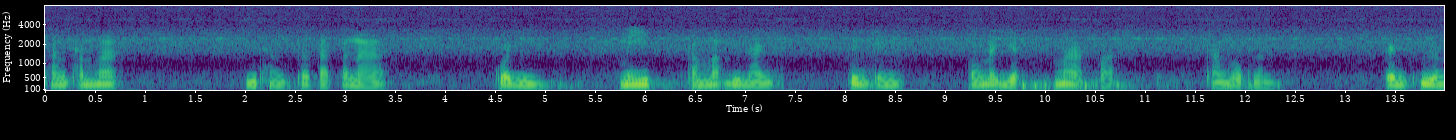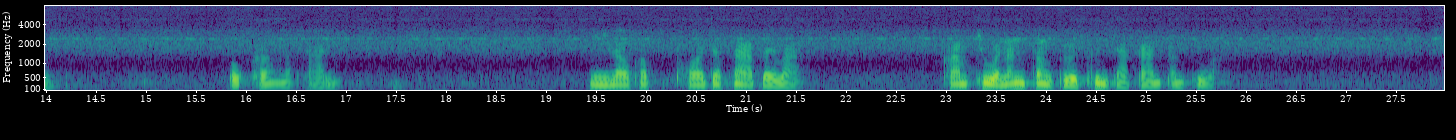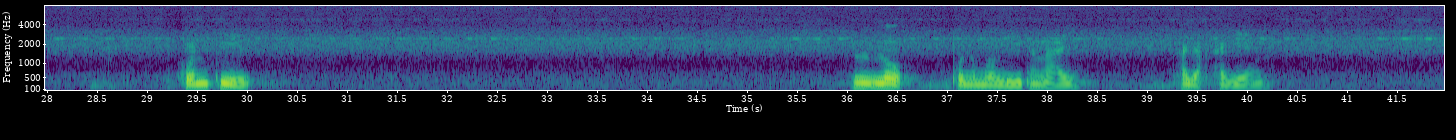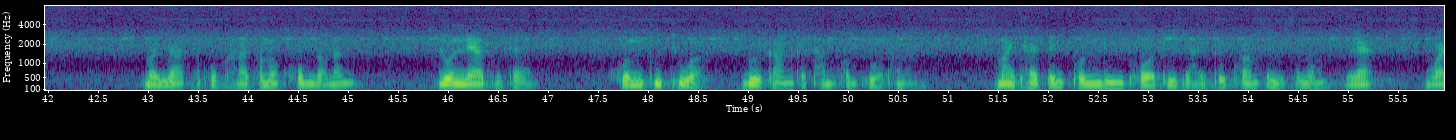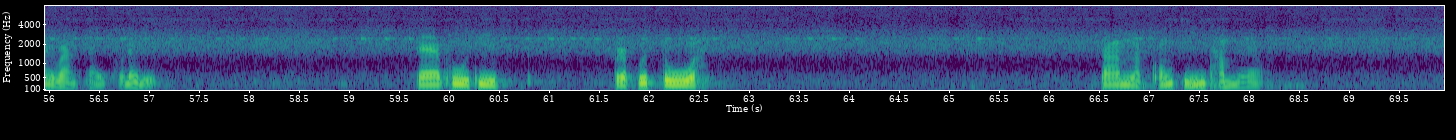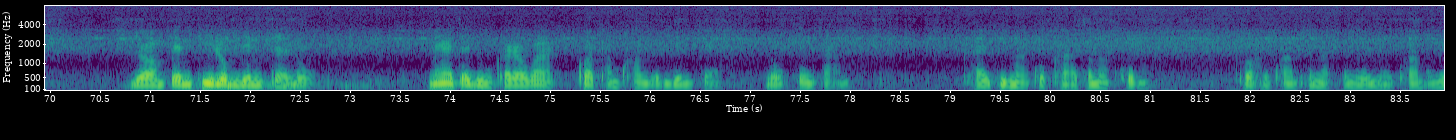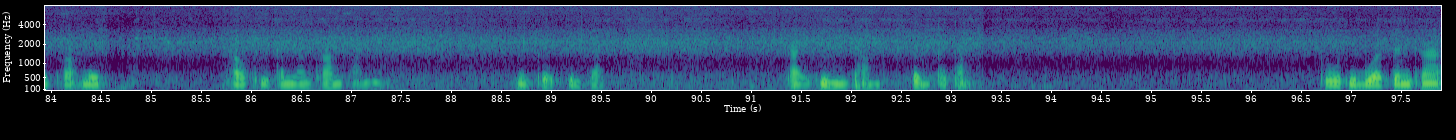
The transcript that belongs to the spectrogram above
ทางธรรมะคือทางพระศาสนา ก็ยิ่งมีธรรมะวินัย ซึ่งเป็นของละเอียดมากกว่าทางโลกนั้น เป็นเครื่องปกครองรักษาอีก นี่เราก็พอจะทราบได้ว่า ความชั่วนั้นต้องเกิดขึ้นจากการทำชั่ว คนที่ โลกพลเมืองดีทั้งหลายขยะขยง เมื่ออยากจะพบค่าสมาคมเหล่านั้นล้วนแล้วตั้งแต่คนที่ชั่วด้วยการกระทำความชั่วทั้งนั้น ไม่ใช่เป็นคนดีพอที่จะให้เกิดความสนิทสนมและไว้วางใจเขาได้เลย แต่ผู้ที่ประพฤติตัว ตามหลักของศีลธรรมแล้ว ยอมเป็นที่ร่มเย็นแก่โลก แม้จะอยู่คารวะก็ทำความร่มเย็นแก่โลกสงสาร ใครที่มาคบค้าสมาคม ก็ให้ความสนับสนุนให้ความอนุเคราะห์เมตเท่าที่กำลังความสามารถซึ่งเกิดขึ้นจากใจที่มีธรรมเป็นประจำผู้ที่บวชเป็นพระ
